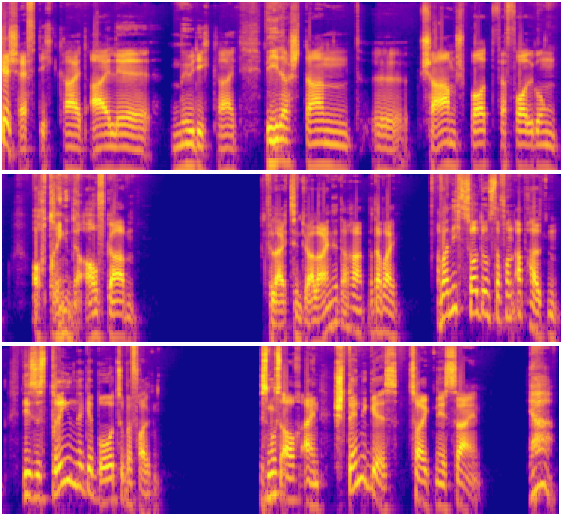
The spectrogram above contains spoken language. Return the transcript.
Geschäftigkeit, Eile, Müdigkeit, Widerstand, äh, Scham, Spott, Verfolgung, auch dringende Aufgaben. Vielleicht sind wir alleine dabei. Aber nichts sollte uns davon abhalten, dieses dringende Gebot zu befolgen. Es muss auch ein ständiges Zeugnis sein. Ja,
